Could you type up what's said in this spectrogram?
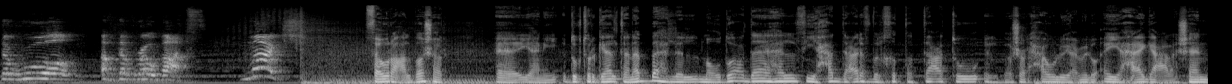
The rule of the robots. March! ثورة على البشر آه، يعني الدكتور جال تنبه للموضوع ده هل في حد عرف بالخطة بتاعته البشر حاولوا يعملوا أي حاجة علشان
